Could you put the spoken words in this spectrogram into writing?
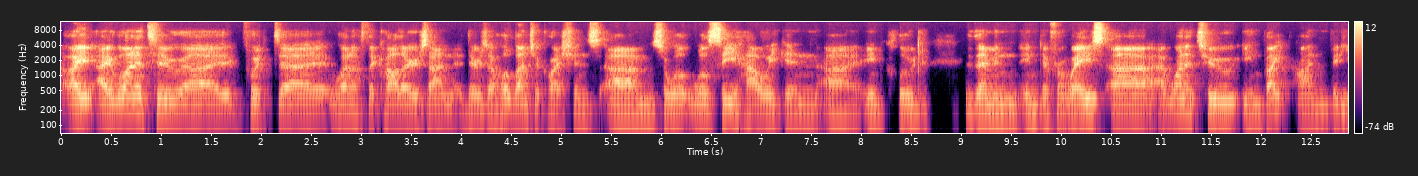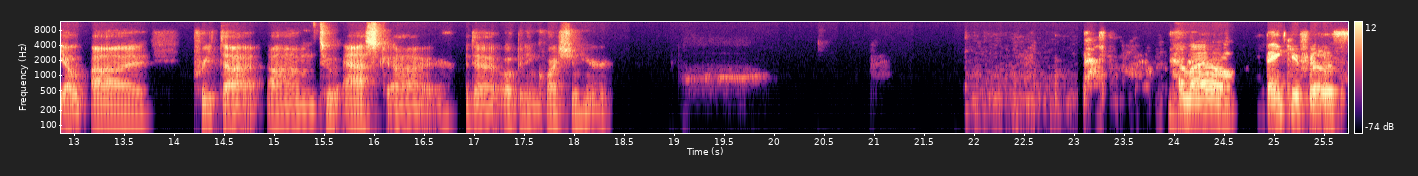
I, I wanted to uh, put uh, one of the callers on. There's a whole bunch of questions, um, so we'll we'll see how we can uh, include them in in different ways. Uh, I wanted to invite on video uh, Preeta um, to ask uh, the opening question here. Hello. Thank you for Hello. this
